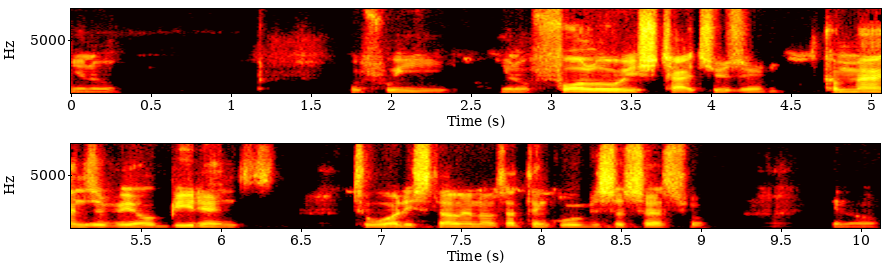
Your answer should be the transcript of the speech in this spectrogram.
you know if we you know follow his statutes and commands if we are obedient to what he's telling us i think we'll be successful you know.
